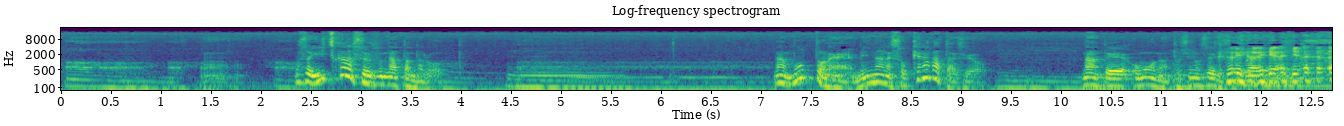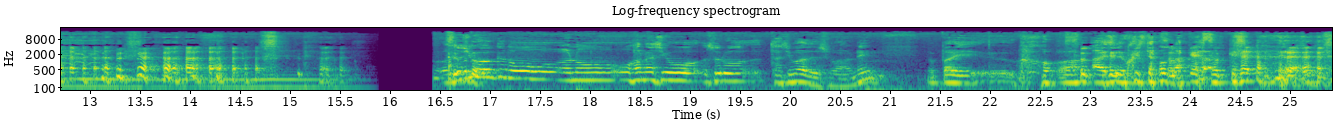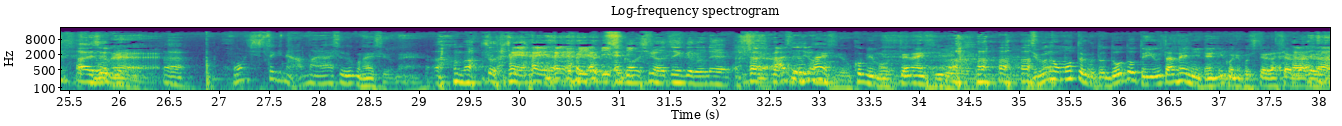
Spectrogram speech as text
それいつからそういうふうになったんだろう？ってなんもっとねみんなねそっけなかったですよ。なんて思うのは年のせいですいやいやいや。私はけどあのお話をする立場ですわね、やっぱりこう愛想よくした方が。そっけそっけなかった愛想よく。ね、本質的にはあんまり愛想よくないですよね。まあそうですね。いやいやいやいや。かもしれませんけどね。愛想よくないですよ。媚びも売ってないし。自分の思ってることを堂々と言うためにねニコニコしてらっしゃるだけだか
